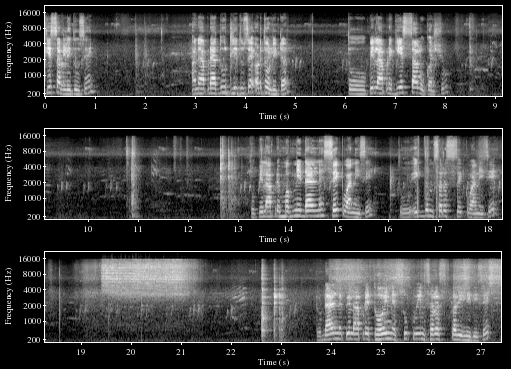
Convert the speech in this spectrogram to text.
કેસર લીધું છે. અને આપણે આ દૂધ લીધું છે અડધો લીટર. તો પહેલાં આપણે ગેસ ચાલુ કરશું. તો પહેલાં આપણે મગની દાળને શેકવાની છે. તો એકદમ સરસ શેકવાની છે. તો દાળને પહેલાં આપણે ધોઈને સૂકવીને સરસ કરી લીધી છે.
